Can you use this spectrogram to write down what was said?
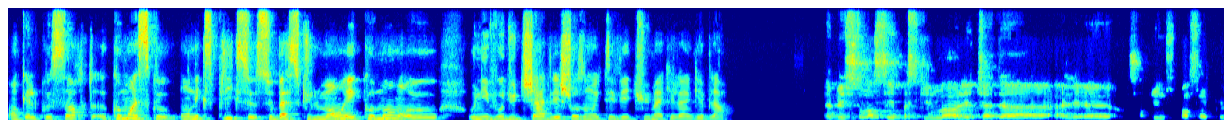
en quelque sorte. Comment est-ce qu'on explique ce, ce, basculement et comment au niveau du Tchad les choses ont été vécues, Makela Ngebla eh Justement, ces basculements, le Tchad, aujourd'hui, nous pensons que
